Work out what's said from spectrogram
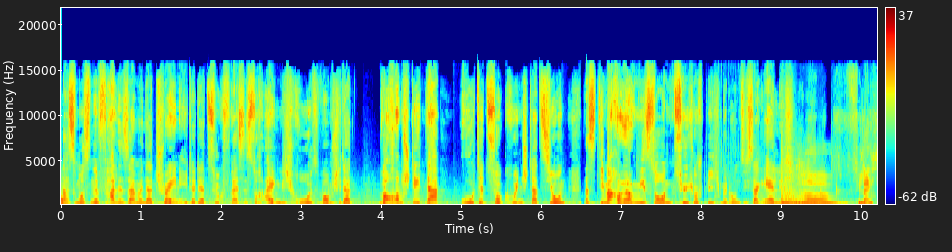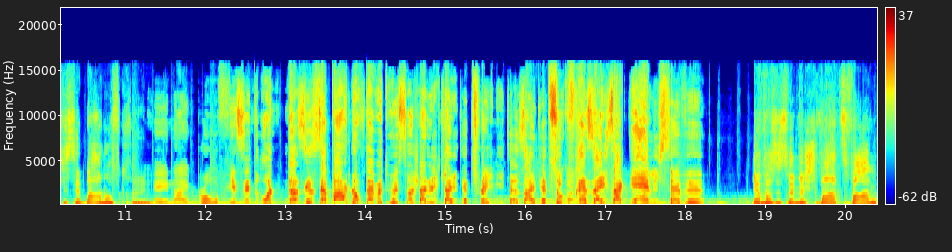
Das muss eine Falle sein, weil der Train Eater, der Zugfress, ist doch eigentlich rot. Warum steht da. Warum steht da Route zur grünen Station? Das, die machen irgendwie so ein Psychospiech mit uns, ich sag ehrlich. Ja, vielleicht ist der Bahnhof grün. Ey, nein, Bro, wir sind unten. Das hier ist der Bahnhof. Da wird höchstwahrscheinlich gleich der Train Eater sein. Der Zugfresser. Ich sag dir ehrlich, Seville. Ja, was ist, wenn wir schwarz fahren?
